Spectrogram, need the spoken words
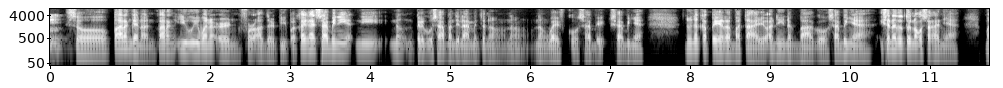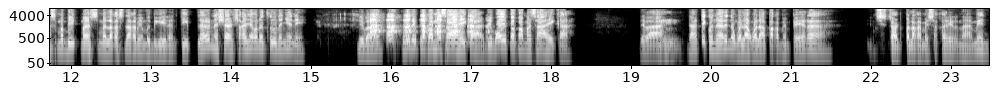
Hmm. So, parang ganon. Parang you, you wanna earn for other people. Kaya sabi ni, ni nung pinag-usapan din namin to ng, ng, ng wife ko, sabi, sabi niya, nung nagkapera ba tayo, ano yung nagbago? Sabi niya, isa natutunan ko sa kanya, mas, mabig, mas malakas na kami magbigay ng tip. Lalo na siya, sa kanya ko natutunan yun eh. Di ba? Kung nagpapamasahe ka, di ba? Ipapamasahe ka. Di ba? Hmm. Dati ko na rin, nung wala-wala pa kami pera, start pa lang kami sa career namin.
